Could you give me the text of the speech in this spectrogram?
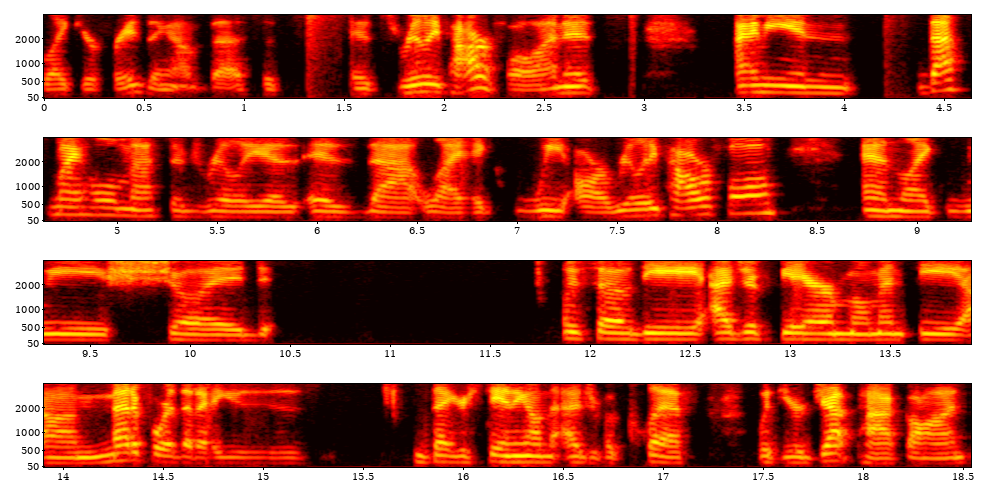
like your phrasing of this it's it's really powerful and it's i mean that's my whole message really is, is that like we are really powerful and like we should so the edge of fear moment the um, metaphor that i use is that you're standing on the edge of a cliff with your jetpack on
